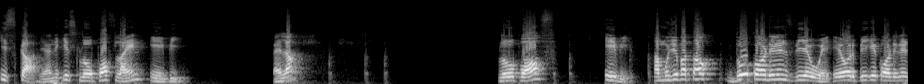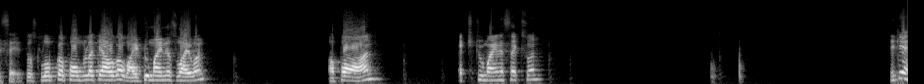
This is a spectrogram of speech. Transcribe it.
इसका, यानी कि slope of line A B पहला। स्लोप ऑफ़ ए बी अब मुझे बताओ, दो कोऑर्डिनेट्स दिए हुए ए और बी के कोऑर्डिनेट्स है तो स्लोप का फॉर्मूला क्या होगा? Y two minus Y one upon X two minus X one ठीक है?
